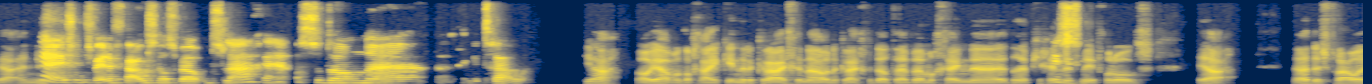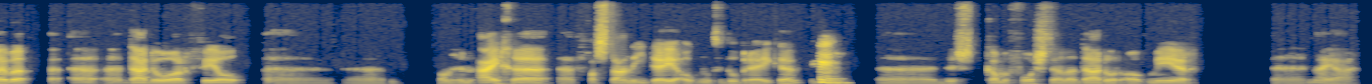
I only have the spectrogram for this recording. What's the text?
Ja, en nu... Nee, soms werden vrouwen zelfs wel ontslagen hè, als ze dan gingen trouwen. Ja, oh ja, want dan ga je kinderen krijgen. Nou, dan krijgen we dat. Dan hebben we helemaal geen, uh, dan heb je geen nut meer voor ons. Ja, ja dus vrouwen hebben uh, daardoor veel van hun eigen vaststaande ideeën ook moeten doorbreken. Mm. dus ik kan me voorstellen, daardoor ook meer, nou ja,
